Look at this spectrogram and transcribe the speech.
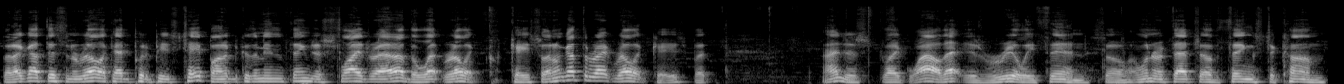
But I got this in a relic. I had to put a piece of tape on it because, I mean, the thing just slides right out of the let relic case. So I don't got the right relic case, but I just like, wow, that is really thin. So I wonder if that's of things to come.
